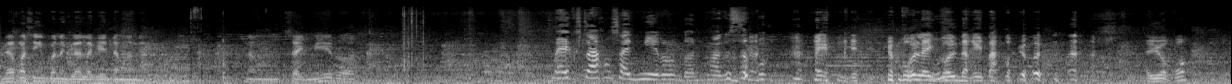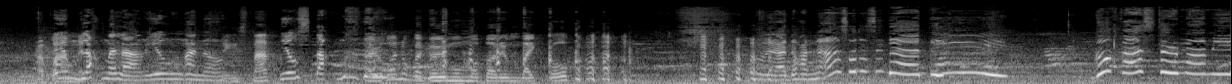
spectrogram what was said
Meron kasi iba naglalagay ng ano, ng side mirror. May extra akong side mirror doon. Mga gusto mo. Ay, hindi. Yung kulay gold, nakita ko yun. Ayoko. yung black na lang. Yung ano. Yung snap. Yung stock na. Ayoko, anong gagawin mo motor yung bike ko? Mayado ka na, ah, na si daddy? Go faster, mommy!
